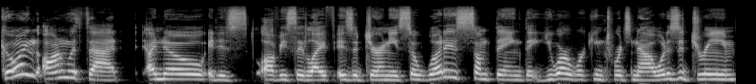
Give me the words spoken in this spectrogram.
going on with that, I know it is obviously life is a journey. So, what is something that you are working towards now? What is a dream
